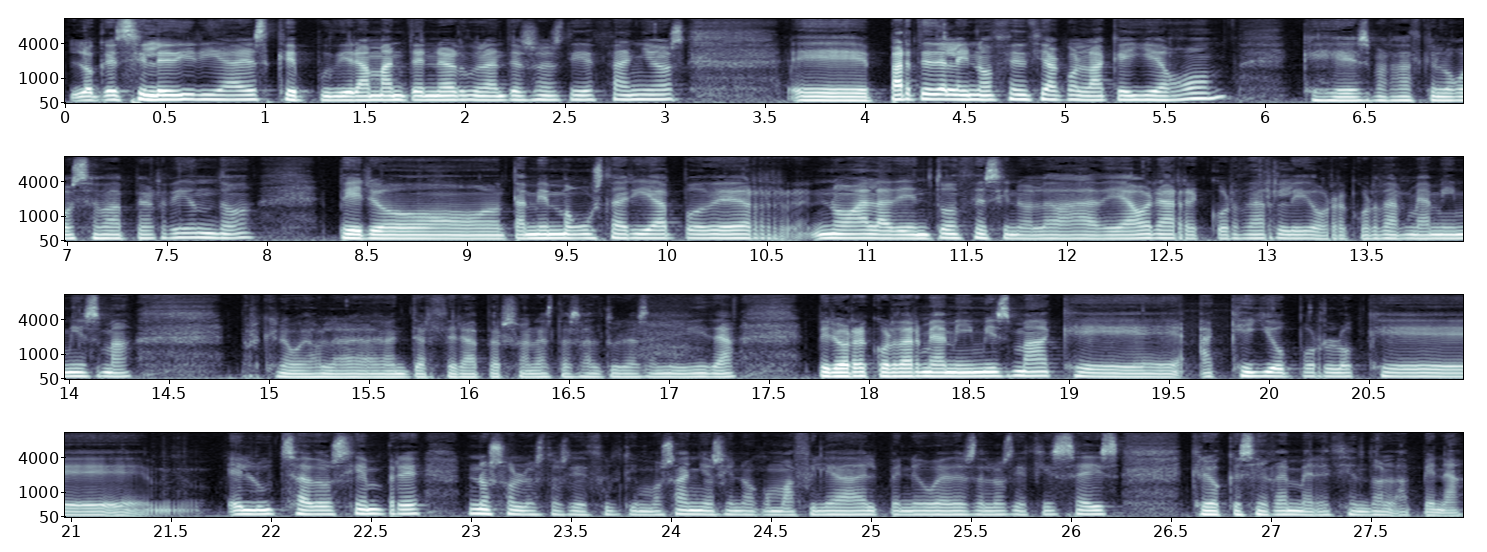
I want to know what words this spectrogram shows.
lo que sí le diría es que pudiera mantener durante esos 10 años parte de la inocencia con la que llegó, que es verdad que luego se va perdiendo, pero también me gustaría poder, no a la de entonces, sino a la de ahora, recordarle o recordarme a mí misma porque no voy a hablar en tercera persona a estas alturas de mi vida, pero recordarme a mí misma que aquello por lo que he luchado siempre, no solo estos diez últimos años, sino como afiliada del PNV desde los 16, creo que sigue mereciendo la pena.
